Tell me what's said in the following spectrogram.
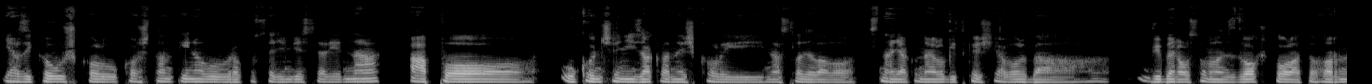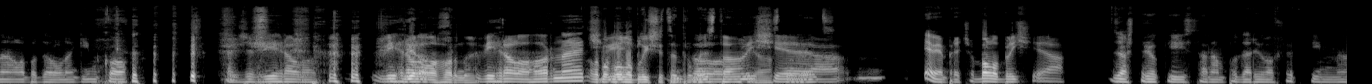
jazykovú školu Konštantínovú v roku 71 a po ukončení základnej školy nasledovalo snáď ako najlogickejšia voľba vyberal som len z dvoch škôl, a to Horné alebo Dolné Gimko. Takže vyhralo, vyhralo, vyhralo Horné. Vyhralo Horné. Lebo bolo bližšie centrum bolo mesta. Bližšie a neviem prečo, bolo bližšie a za 4 roky sa nám podarilo všetkým uh,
